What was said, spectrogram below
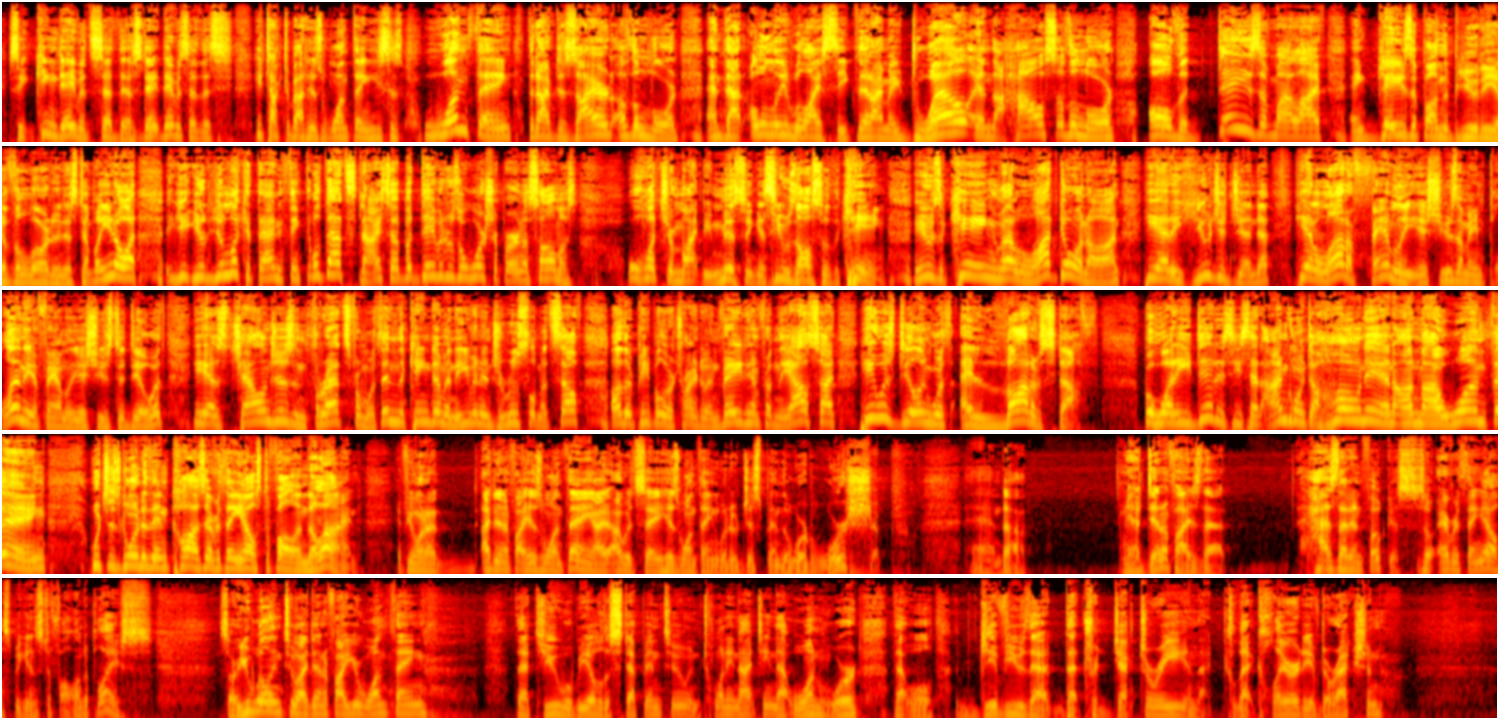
See, King David said this. David said this. He talked about his one thing. He says, One thing that I've desired of the Lord, and that only will I seek, that I may dwell in the house of the Lord all the days of my life and gaze upon the beauty of the Lord in his temple. You know what? You, you, you look at that and you think, well, that's nice. Uh, but David was a worshiper and a psalmist. Well, what you might be missing is he was also the king. He was a king who had a lot going on. He had a huge agenda. He had a lot of family issues. I mean, plenty of family issues to deal with. He has challenges and threats from within the kingdom and even in Jerusalem itself. Other people are trying to invade him from the outside. He was dealing with a lot of stuff. But what he did is he said, I'm going to hone in on my one thing, which is going to then cause everything else to fall into line. If you want to identify his one thing, I, I, would say his one thing would have just been the word worship. And uh, he identifies that, has that in focus. So everything else begins to fall into place. So, are you willing to identify your one thing that you will be able to step into in 2019? That one word that will give you that, that trajectory and that, that clarity of direction?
